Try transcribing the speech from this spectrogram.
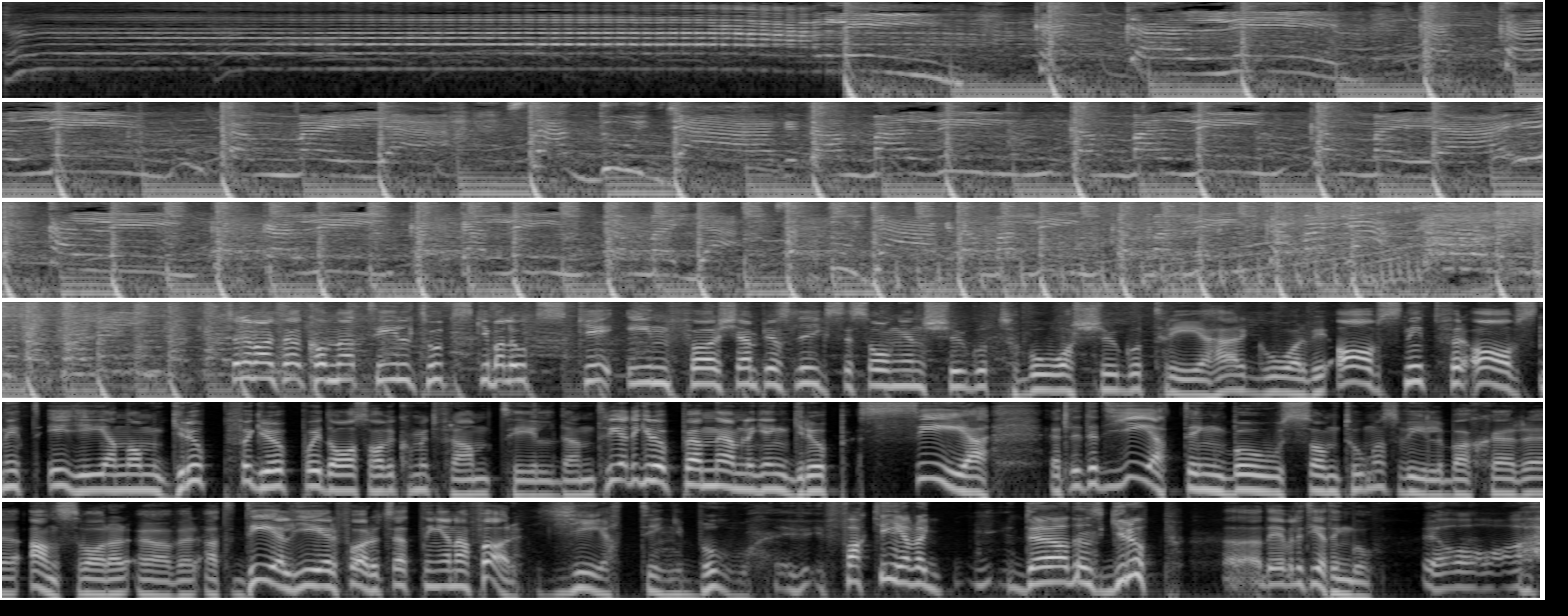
Känner varmt välkomna till Tutski Balutski inför Champions League-säsongen 22-23. Här går vi avsnitt för avsnitt igenom grupp för grupp och idag så har vi kommit fram till den tredje gruppen, nämligen grupp C. Ett litet getingbo som Thomas Wilbacher eh, ansvarar över att delge förutsättningarna för. Getingbo? Fucking jävla dödens grupp! Det är väl ett getingbo? Ja,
